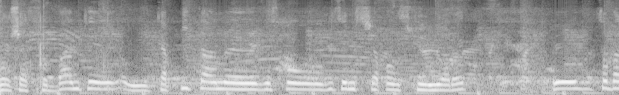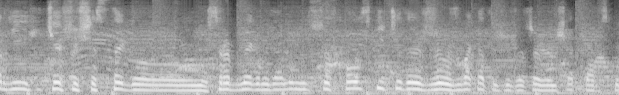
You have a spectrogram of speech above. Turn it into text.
Zosia Sobanty, y, kapitan y, zespołu wicemistrza Polski juniorek. Y, Co bardziej cieszysz się z tego srebrnego medalu mistrzostw Polski, czy też, że już wakacje się zaczęły siatkarskie?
